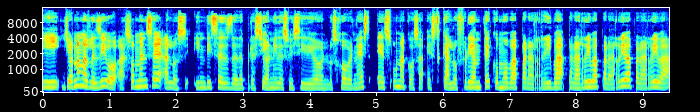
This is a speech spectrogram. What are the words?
Y yo nada más les digo, asómense a los índices de depresión y de suicidio en los jóvenes. Es una cosa escalofriante cómo va para arriba, para arriba, para arriba, para arriba.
